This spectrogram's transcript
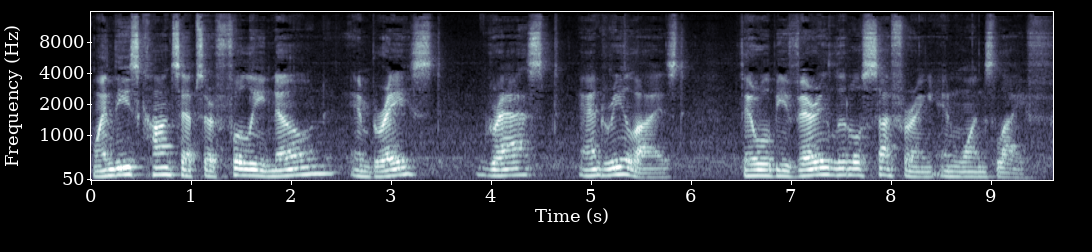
When these concepts are fully known, embraced, grasped, and realized, there will be very little suffering in one's life.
